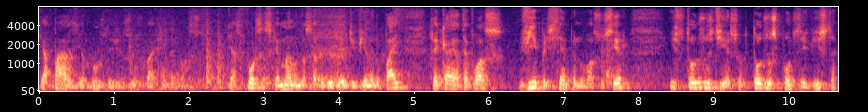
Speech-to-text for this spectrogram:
Que a paz e a luz de Jesus baixem até vós. Que as forças que emanam da sabedoria divina do Pai recaiam até vós, vibre sempre no vosso ser. E todos os dias, sob todos os pontos de vista,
